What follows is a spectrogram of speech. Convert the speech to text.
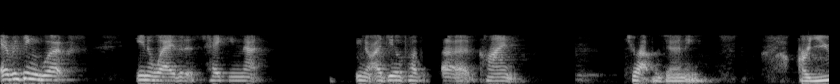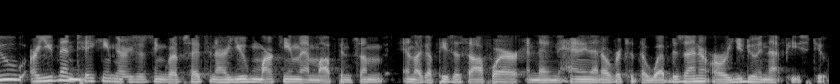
Everything works in a way that it's taking that, you know, ideal uh, client throughout the journey. Are you are you then taking their existing websites and are you marking them up in some in like a piece of software and then handing that over to the web designer or are you doing that piece too?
